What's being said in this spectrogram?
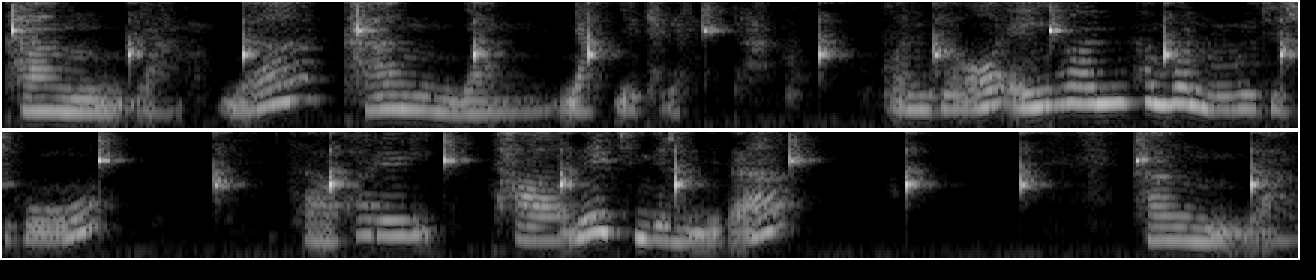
강양야 강양야 이렇게 하겠습니다. 먼저 A현 3번 눌러 주시고 자 화를 다음에 준비를 합니다. 강양야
